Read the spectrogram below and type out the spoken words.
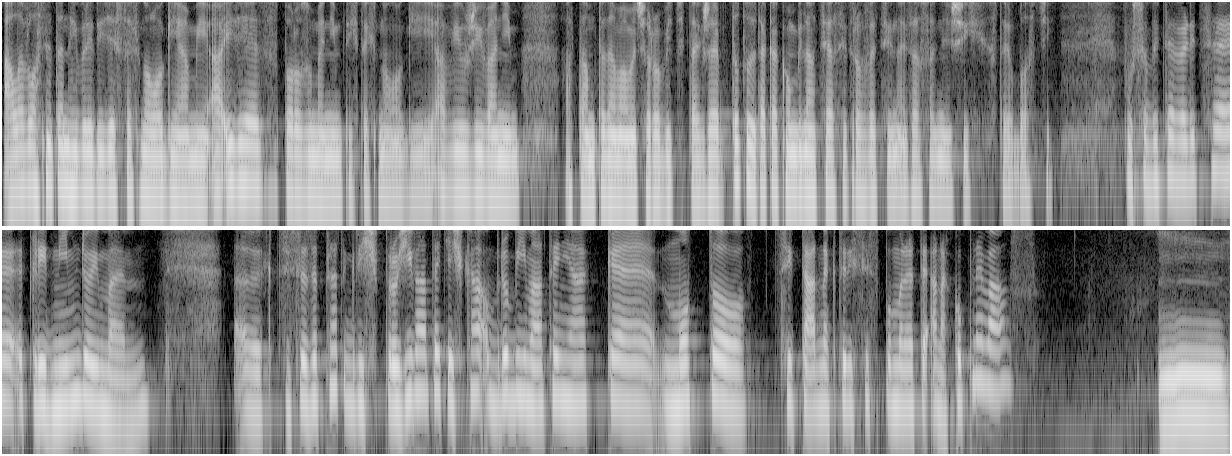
Ale vlastne ten hybrid ide s technológiami a ide s porozumením tých technológií a využívaním a tam teda máme čo robiť. Takže toto je taká kombinácia asi troch vecí najzásadnejších z tej oblasti. Působíte velice klidným dojmem. Eh, chci se zeptat, když prožíváte těžká období, máte nějaké moto, citát, na který si vzpomenete a nakopne vás? Mm,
